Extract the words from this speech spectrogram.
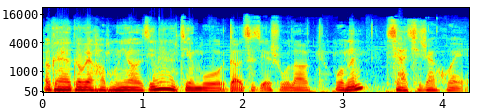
OK，各位好朋友，今天的节目到此结束了，我们下期再会。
